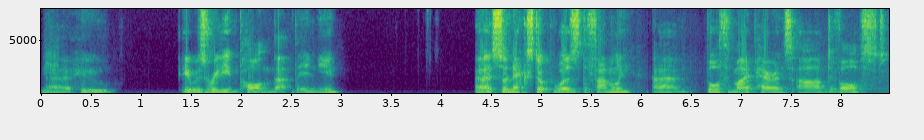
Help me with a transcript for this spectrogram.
yeah. uh, who it was really important that they knew. Uh, so next up was the family. Um, both of my parents are divorced,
